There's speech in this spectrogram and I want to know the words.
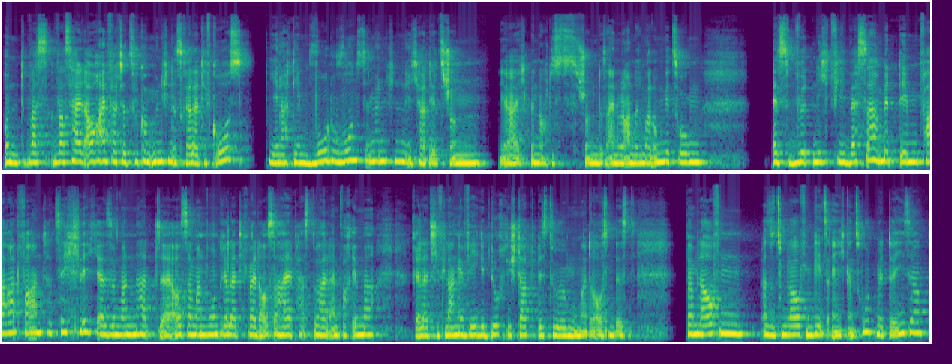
Und was, was halt auch einfach dazu kommt, München ist relativ groß, je nachdem, wo du wohnst in München. Ich hatte jetzt schon, ja, ich bin auch das, schon das ein oder andere Mal umgezogen. Es wird nicht viel besser mit dem Fahrradfahren tatsächlich. Also man hat, äh, außer man wohnt relativ weit außerhalb, hast du halt einfach immer relativ lange Wege durch die Stadt, bis du irgendwo mal draußen bist. Beim Laufen, also zum Laufen geht es eigentlich ganz gut mit der Isar.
